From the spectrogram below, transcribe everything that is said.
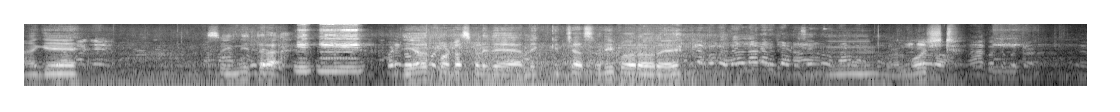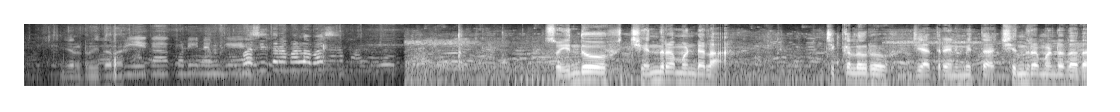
ಹಾಗೆ ಸೊ ಇನ್ನಿತರ ದೇವ್ರ ಫೋಟೋಸ್ಗಳಿದೆ. ಅಲ್ಲಿ ಕಿಚ್ಚ ಸುದೀಪ್ ಅವರವ್ರೆ. ಆಲ್ಮೋಸ್ಟ್ ಎಲ್ಲರೂ ಇದ್ದಾರೆ. ಸೊ ಇಂದು ಚಂದ್ರಮಂಡಲ. ಚಿಕ್ಕಲ್ಲೂರು ಜಾತ್ರೆ ನಿಮಿತ್ತ ಚಂದ್ರಮಂಡಲದ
